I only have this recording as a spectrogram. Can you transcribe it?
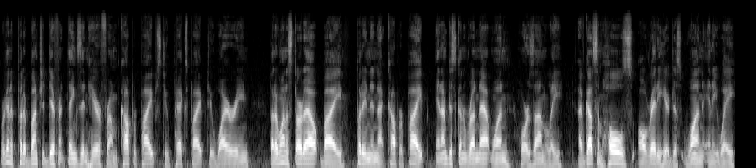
we're going to put a bunch of different things in here from copper pipes to PEX pipe to wiring. But I want to start out by putting in that copper pipe, and I'm just going to run that one horizontally I've got some holes already here, just one anyway.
